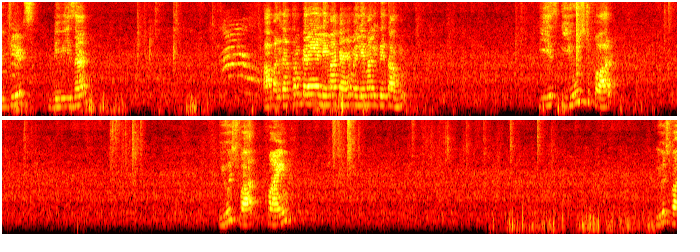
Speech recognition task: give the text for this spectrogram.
यूक्लिड्स डिवीज़न। आप अलगर्थम करें या लेमा कहें मैं लेमा लिख देता हूँ। Is use for use for find used for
